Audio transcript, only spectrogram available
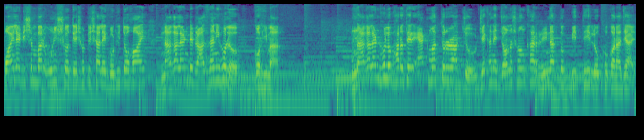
পয়লা ডিসেম্বর উনিশশো তেষট্টি সালে গঠিত হয়। নাগাল্যান্ডের রাজধানী হল কোহিমা। নাগাল্যান্ড হলো ভারতের একমাত্র রাজ্য যেখানে জনসংখ্যার ঋণাত্মক বৃদ্ধি লক্ষ্য করা যায়।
